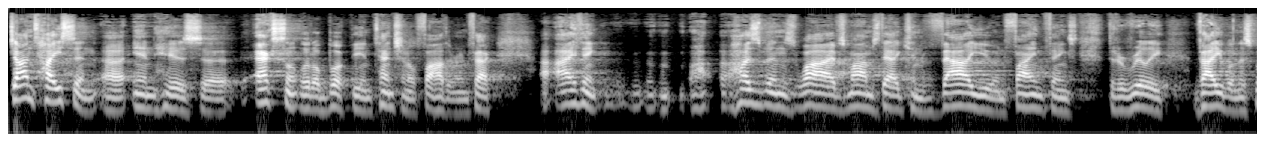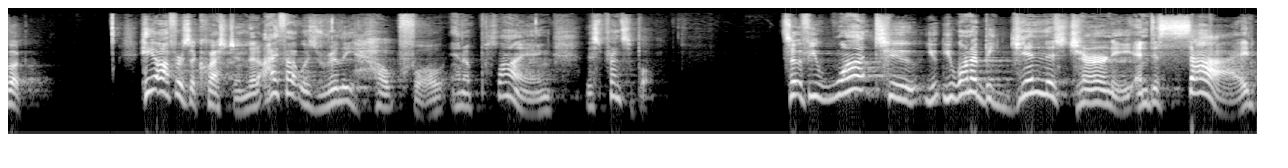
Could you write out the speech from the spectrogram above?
Jon Tyson, uh, in his uh, excellent little book, The Intentional Father, in fact, I think husbands, wives, moms, dad can value and find things that are really valuable in this book. He offers a question that I thought was really helpful in applying this principle. So if you want to, you, you want to begin this journey and decide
